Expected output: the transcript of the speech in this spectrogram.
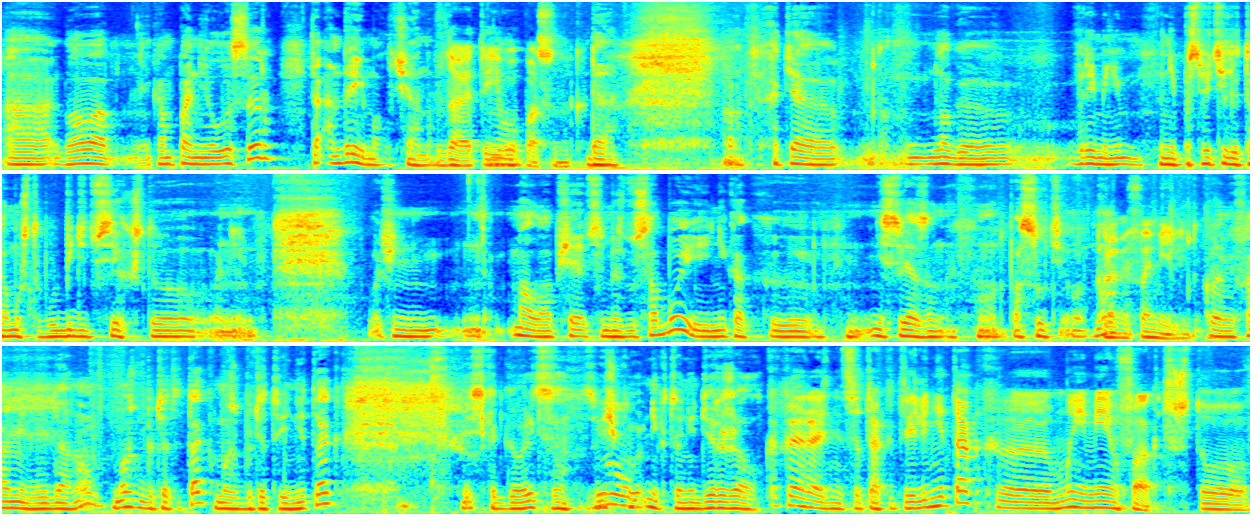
а глава компании ЛСР – это Андрей Молчанов. Да, это его Ну, пасынок. Да. Вот. Хотя много времени они посвятили тому, чтобы убедить всех, что они очень мало общаются между собой и никак э, не связаны, вот, по сути. Вот. Ну, Кроме фамилии. Кроме фамилии, да. Ну, может быть, это так, может быть, это и не так. Если, как говорится, свечку Ну, никто не держал. Какая разница, так это или не так? Э, Мы имеем факт, что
